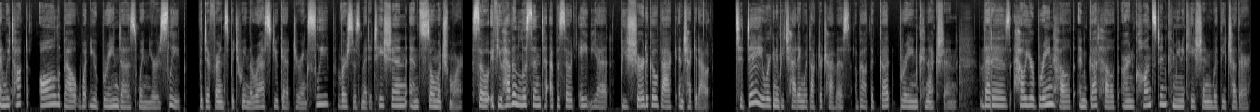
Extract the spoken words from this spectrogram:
And we talked all about what your brain does when you're asleep, the difference between the rest you get during sleep versus meditation, and so much more. So if you haven't listened to episode 8 yet, be sure to go back and check it out. Today, we're going to be chatting with Dr. Travis about the gut brain connection. That is, how your brain health and gut health are in constant communication with each other,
